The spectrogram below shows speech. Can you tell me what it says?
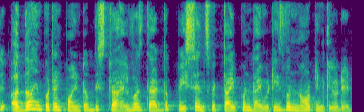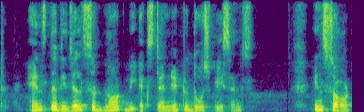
the other important point of this trial was that the patients with type 1 diabetes were not included, hence the results should not be extended to those patients. In short,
